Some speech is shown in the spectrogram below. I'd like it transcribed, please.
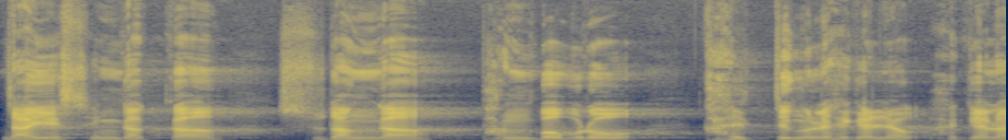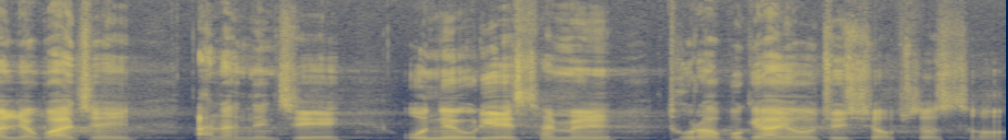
나의 생각과 수단과 방법으로 갈등을 해결하려고 하지 않았는지 오늘 우리의 삶을 돌아보게 하여 주시옵소서.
